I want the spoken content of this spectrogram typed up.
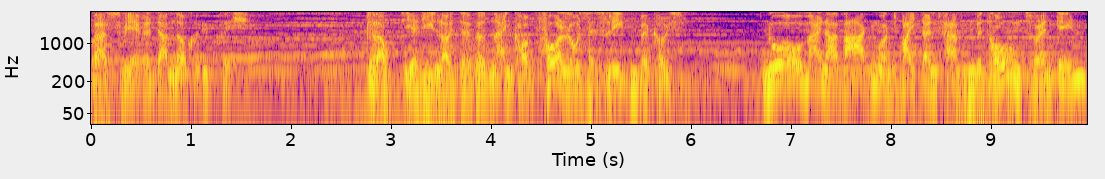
Was wäre dann noch übrig? Glaubt ihr, die Leute würden ein komfortloses Leben begrüßen? Nur um einer vagen und weit entfernten Bedrohung zu entgehen?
